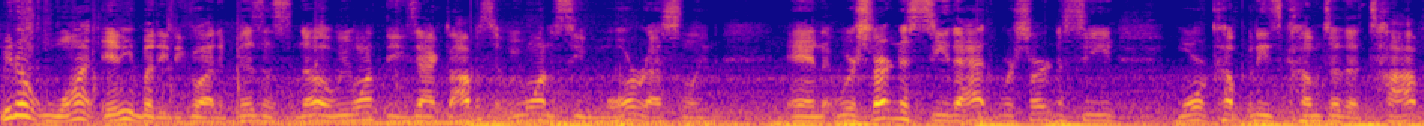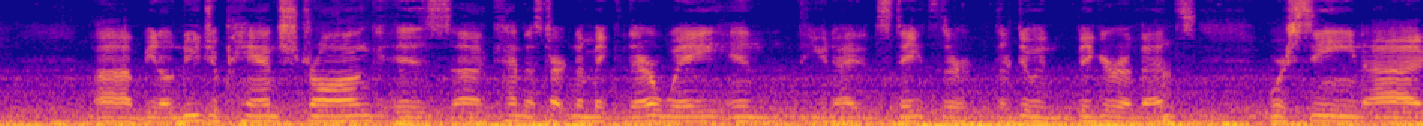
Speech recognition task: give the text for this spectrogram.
we don't want anybody to go out of business. No, we want the exact opposite. We want to see more wrestling. And we're starting to see that. We're starting to see more companies come to the top. Um, you know, New Japan Strong is uh, kind of starting to make their way in the United States. They're they're doing bigger events. We're seeing uh,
